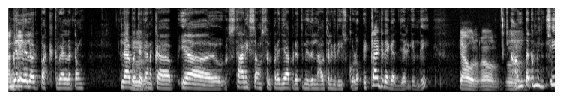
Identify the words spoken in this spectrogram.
ఎమ్మెల్యేలు అటు పక్కకి వెళ్ళటం లేకపోతే కనుక స్థానిక సంస్థల ప్రజాప్రతినిధులను అవతలకి తీసుకోవడం ఇట్లాంటిదే కదా జరిగింది. అంతకు మించి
